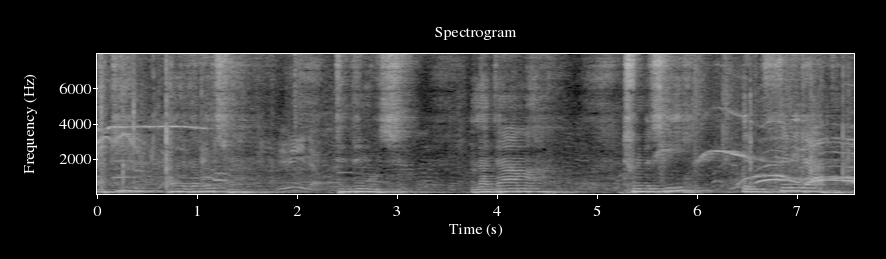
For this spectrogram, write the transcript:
Aquí, a la derecha, tenemos la dama Trinity Infinidad.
